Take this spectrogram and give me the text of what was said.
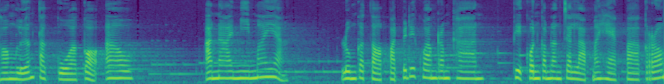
ทองเหลืองตะกัวก็เอาอานายมีไหมอะ ลุงก็ตอบปัดไปด้วยความรำคาญ ที่คนกำลังจะหลับมาแหกปากร้อง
